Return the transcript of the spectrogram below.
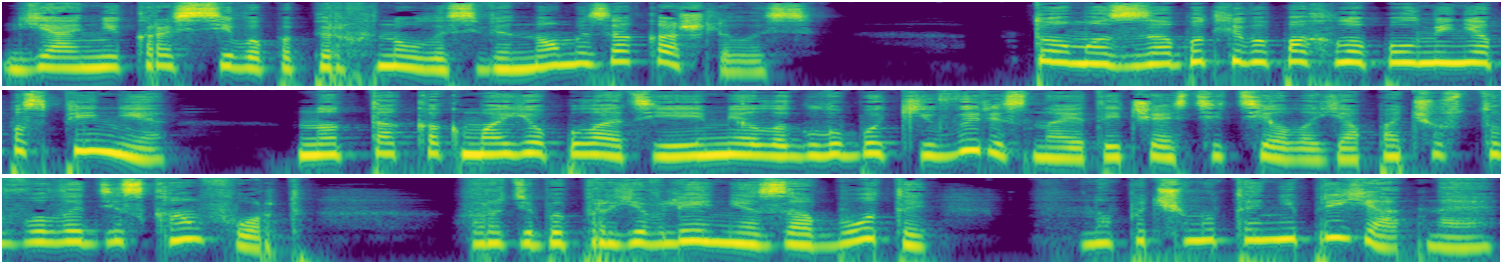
Я некрасиво поперхнулась вином и закашлялась. Томас заботливо похлопал меня по спине, но так как мое платье имело глубокий вырез на этой части тела, я почувствовала дискомфорт. Вроде бы проявление заботы, но почему-то неприятное.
